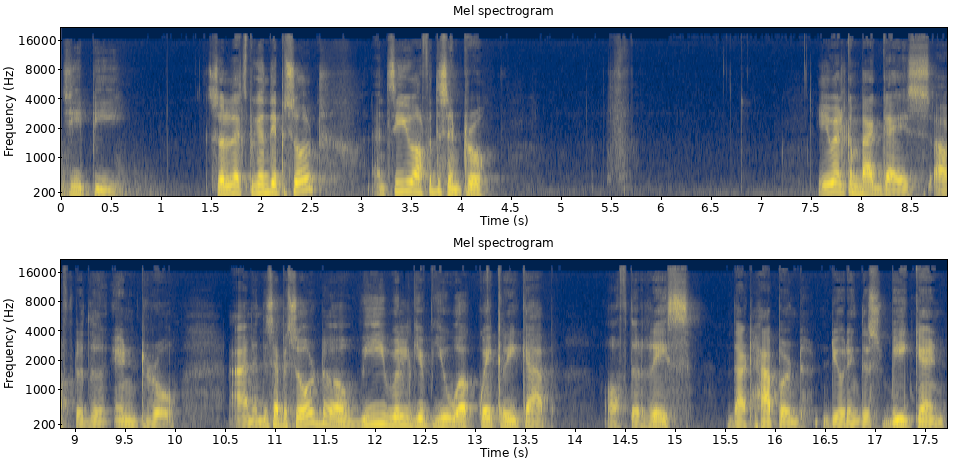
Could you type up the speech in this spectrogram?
GP. So, let's begin the episode and see you after this intro. Hey, welcome back, guys, after the intro. And in this episode, uh, we will give you a quick recap of the race that happened during this weekend.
